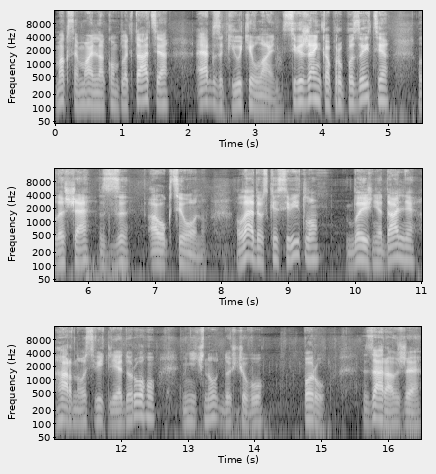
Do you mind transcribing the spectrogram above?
максимальна комплектація Executive Line. Свіженька пропозиція лише з аукціону. Ледовське світло, ближнє дальнє, гарно освітлює дорогу в нічну дощову пору. Зараз вже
